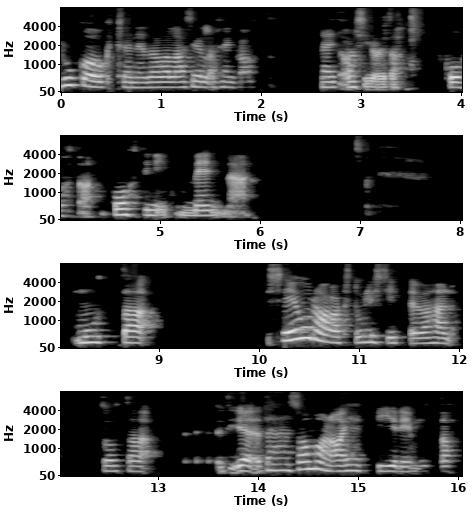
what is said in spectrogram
rukouksen ja tavallaan sellaisen kautta näitä asioita kohta, kohti niin kuin mennään. Mutta seuraavaksi tuli sitten vähän tota, tähän samaan aihepiiriin, mutta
